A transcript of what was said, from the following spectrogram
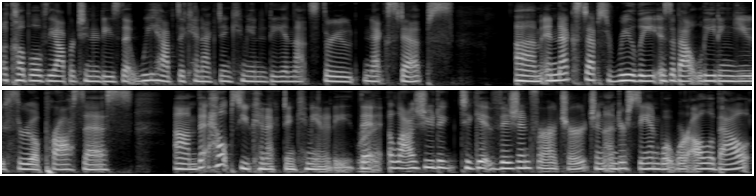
a couple of the opportunities that we have to connect in community, and that's through Next Steps. Um, and Next Steps really is about leading you through a process um, that helps you connect in community, that allows you to, to get vision for our church and understand what we're all about.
